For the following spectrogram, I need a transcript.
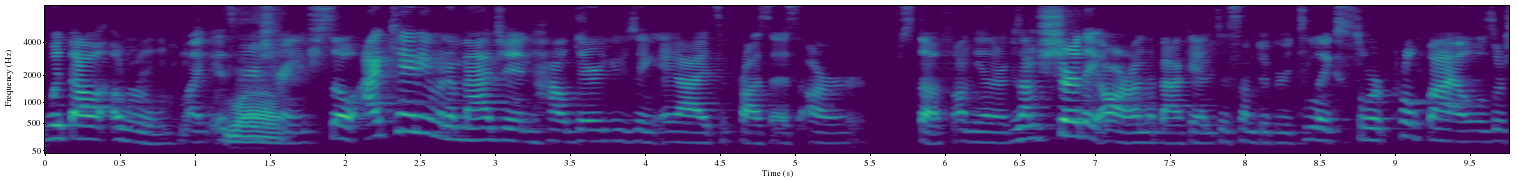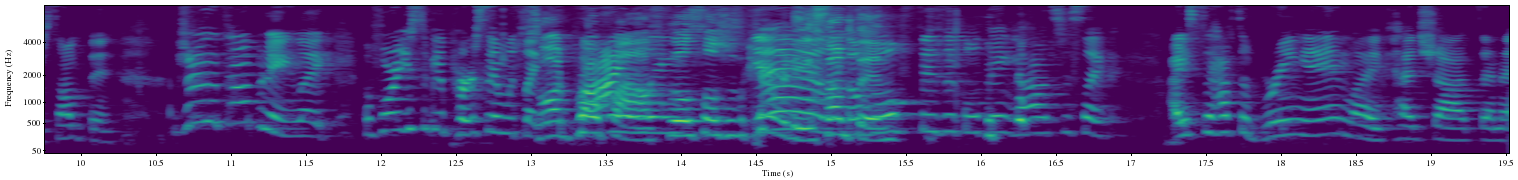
without a room. Like it's very strange. So I can't even imagine how they're using AI to process our stuff on the other because I'm sure they are on the back end to some degree to like sort profiles or something. I'm sure that's happening. Like before, it used to be a person with like Sort profiles, still social security, yeah, something. Like a whole physical thing. Now it's just like I used to have to bring in like headshots and a,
